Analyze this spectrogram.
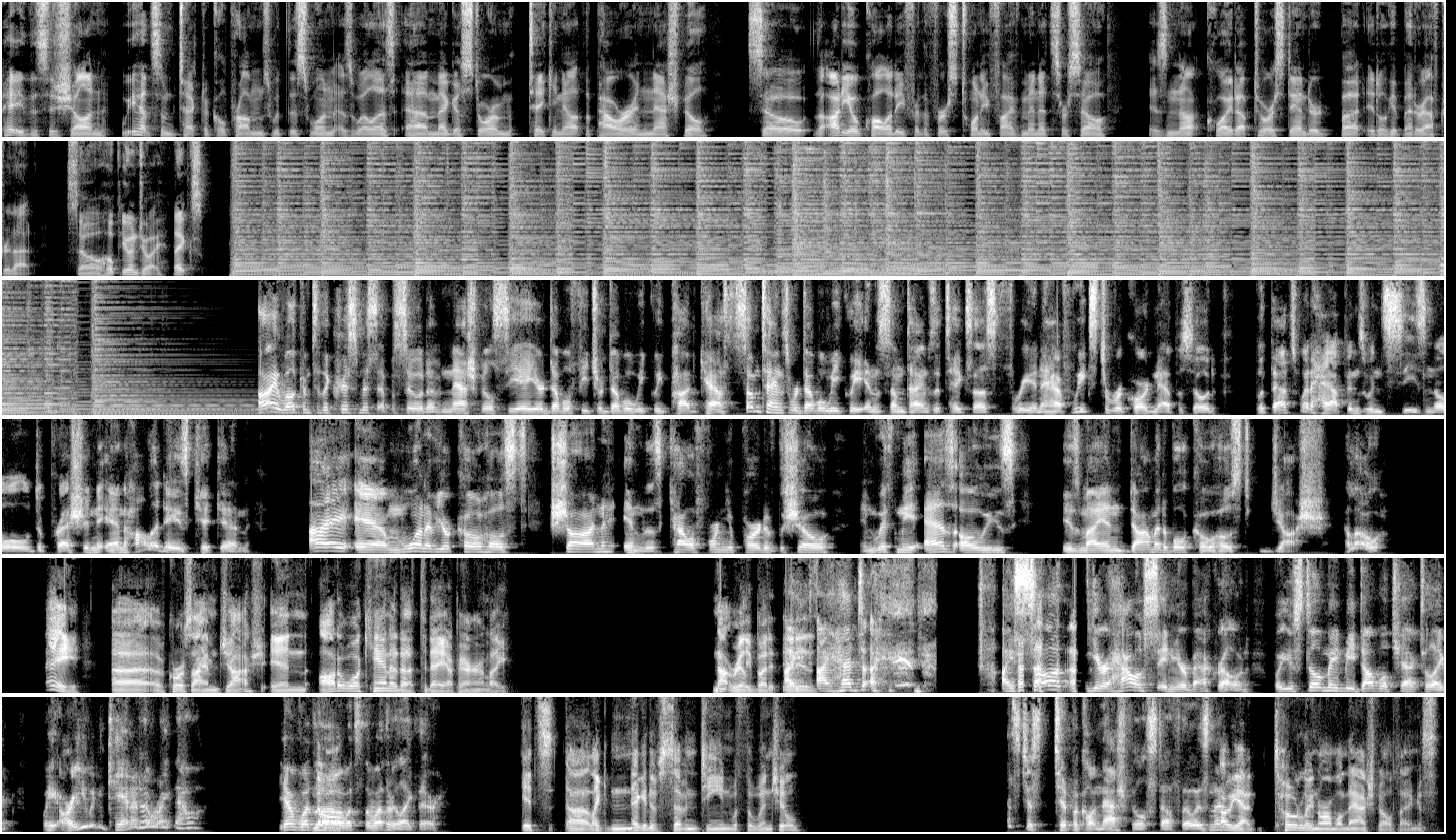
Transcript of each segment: Hey, this is Sean. We had some technical problems with this one, as well as uh, a mega storm taking out the power in Nashville. So the audio quality for the first 25 minutes or so is not quite up to our standard, but it'll get better after that. So hope you enjoy. Thanks. Hi, welcome to the Christmas episode of Nashville CA, your double feature, double weekly podcast. Sometimes we're double weekly, and sometimes it takes us three and a half weeks to record an episode. But that's what happens when seasonal depression and holidays kick in. I am one of your co hosts, Sean, in this California part of the show. And with me, as always, is my indomitable co host, Josh. Hello. Hey, uh, of course, I am Josh in Ottawa, Canada today, apparently. Not really, but it, it I, is. I had to. I, I saw your house in your background, but you still made me double check to like, wait, are you in Canada right now? Yeah, what the, No. what's the weather like there? It's uh, like negative 17 with the wind chill. That's just typical Nashville stuff, though, isn't it? Oh, yeah, totally normal Nashville things.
